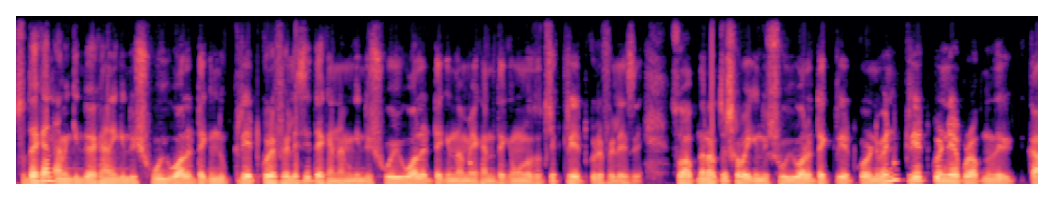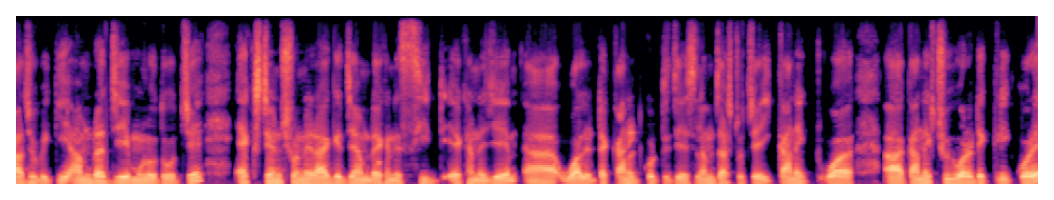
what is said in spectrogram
সো দেখেন, আমি কিন্তু এখানে কিন্তু সুই ওয়ালেটটা কিন্তু ক্রিয়েট করে ফেলেছি। দেখেন, আমি কিন্তু সুই ওয়ালেটটা কিন্তু আমি এখান থেকে মূলত হচ্ছে ক্রিয়েট করে ফেলেছি। সো আপনারা হচ্ছে সবাই কিন্তু সুই ওয়ালেটটা ক্রিয়েট করে নেবেন। ক্রিয়েট করে নেওয়ার পর আপনাদের কাজ হবে কি, আমরা যে মূলত হচ্ছে এক্সটেনশনের আগে যে আমরা এখানে সিড এখানে যে ওয়ালেটটা কানেক্ট করতে চেয়েছিলাম জাস্ট হচ্ছে এই কানেক্ট কানেক্ট সুই ওয়ালেটে ক্লিক করে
